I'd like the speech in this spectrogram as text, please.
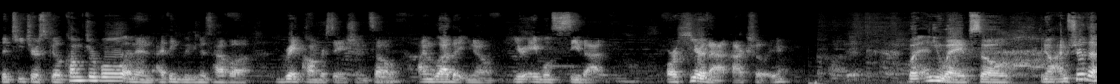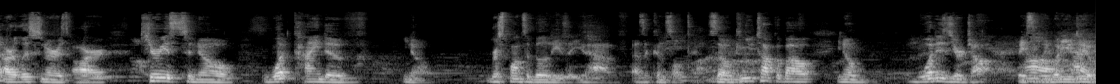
the teachers feel comfortable. And then I think we can just have a great conversation. So I'm glad that, you know, you're able to see that or hear that actually. But anyway, so, you know, I'm sure that our listeners are curious to know what kind of, you know, responsibilities that you have as a consultant. So can you talk about, you know, what is your job? Basically, what do you do?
